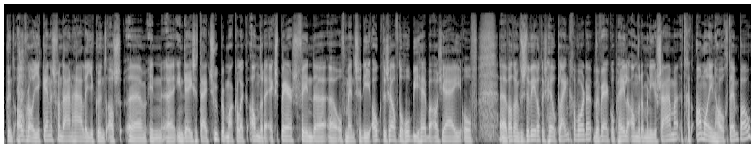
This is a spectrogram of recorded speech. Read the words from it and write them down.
kunt overal je kennis vandaan halen. Je kunt als eh, in, eh, in deze tijd super makkelijk andere experts vinden. of mensen die ook dezelfde hobby hebben als jij. Of wat dan ook. Dus de wereld is heel klein geworden. We werken op een hele andere manier samen. Het gaat allemaal in hoog tempo.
